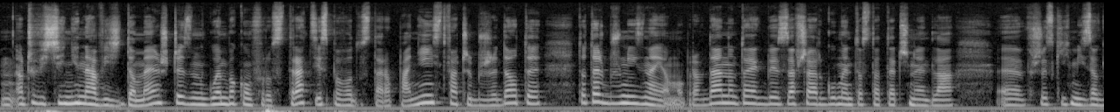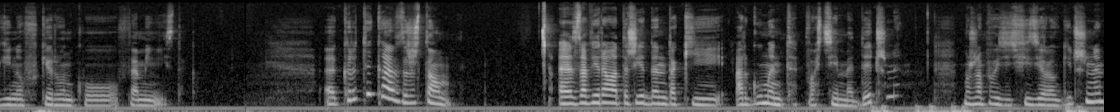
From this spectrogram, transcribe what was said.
mm, oczywiście nienawiść do mężczyzn, głęboką frustrację z powodu staropanieństwa czy brzydoty. To też brzmi znajomo, prawda? No to jakby jest zawsze argument ostateczny dla e, wszystkich mizoginów w kierunku feministek. E, krytyka zresztą zawierała też jeden taki argument właściwie medyczny, można powiedzieć fizjologiczny.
